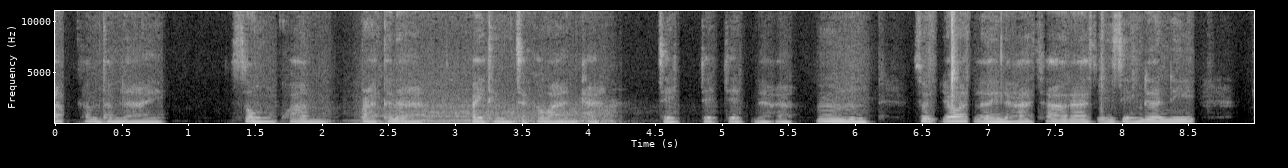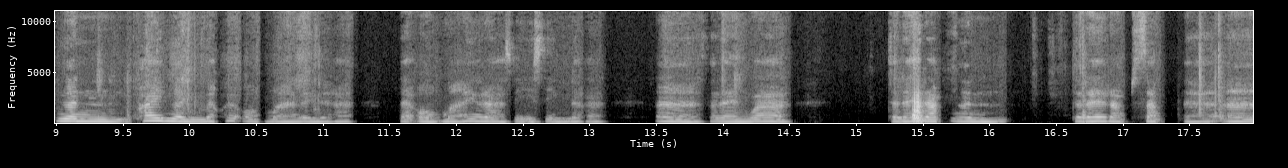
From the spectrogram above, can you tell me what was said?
รับคำทำนาย ส่งความปรารถนาไปถึงจักรวาลค่ะ777นะคะ อืม สุดยอดเลยนะคะ ชาวราศีสิงห์เดือนนี้ เงินไพ่เงินไม่ค่อยออกมาเลยนะคะ แต่ออกมาให้ราศีสิงห์นะคะ อ่า แสดงว่าจะได้รับเงิน จะได้รับทรัพย์นะคะอ่า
